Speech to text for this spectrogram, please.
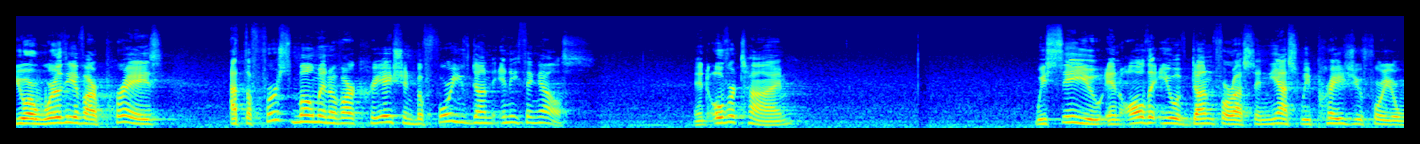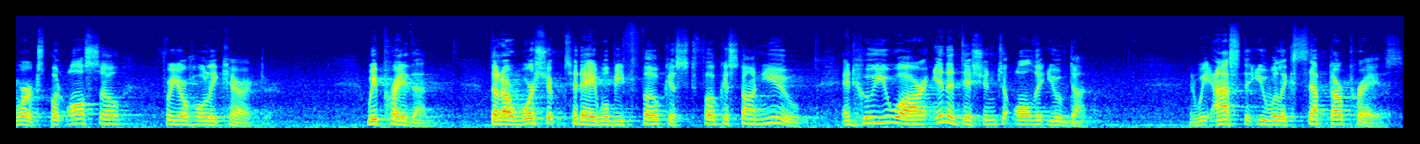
You are worthy of our praise at the first moment of our creation before you've done anything else. And over time, we see you in all that you have done for us, and yes, we praise you for your works, but also for your holy character. We pray then that our worship today will be focused, focused on you and who you are in addition to all that you have done. And we ask that you will accept our praise,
